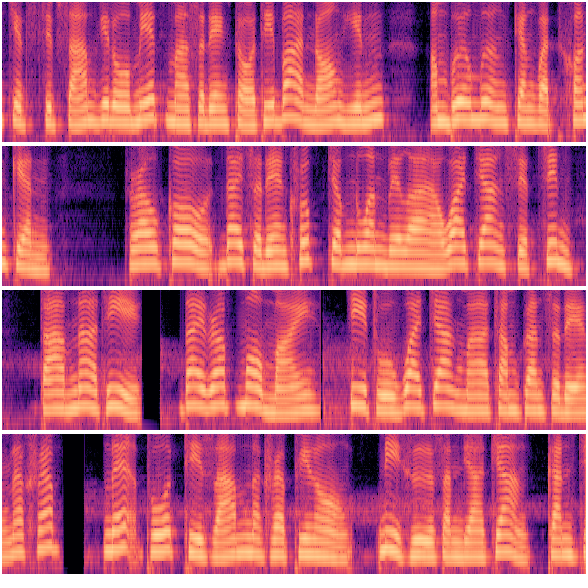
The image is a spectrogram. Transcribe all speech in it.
273 กิโลเมตร มาแสดงต่อที่บ้านน้องหินอำเภอเมืองจังหวัดขอนแก่น เราก็ได้แสดงครบจำนวนเวลาว่าจ้างเสร็จสิ้น ตามหน้าที่ได้รับมอบหมายที่ถูกว่าจ้างมาทำการแสดงนะครับ และโพสต์ที่สามนะครับพี่น้อง นี่คือสัญญาจ้างกันจ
